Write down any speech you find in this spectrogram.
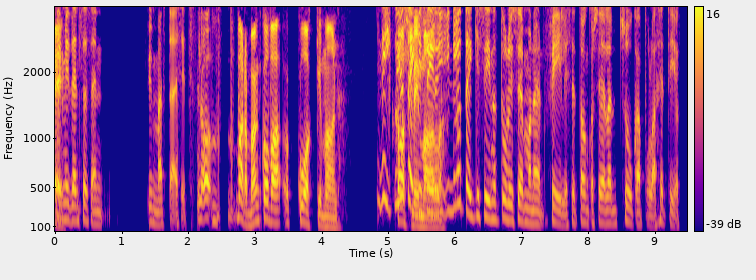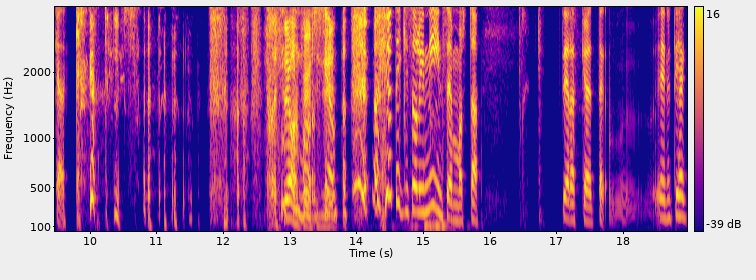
miten, miten sä sen ymmärtäisit? No varmaan kova kuokkimaan. Niin, kun jotenkin siinä, jotenkin siinä tuli semmoinen fiilis, että onko siellä nyt suukapula heti jo kä- kättelyssä. Tai se on fyysisyyttä. No jotenkin se oli niin semmoista, tiedätkö, että ei nyt ihan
